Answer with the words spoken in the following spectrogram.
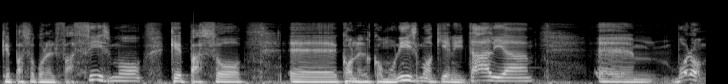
qué pasó con el fascismo, qué pasó eh, con el comunismo aquí en Italia. Em, bueno,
